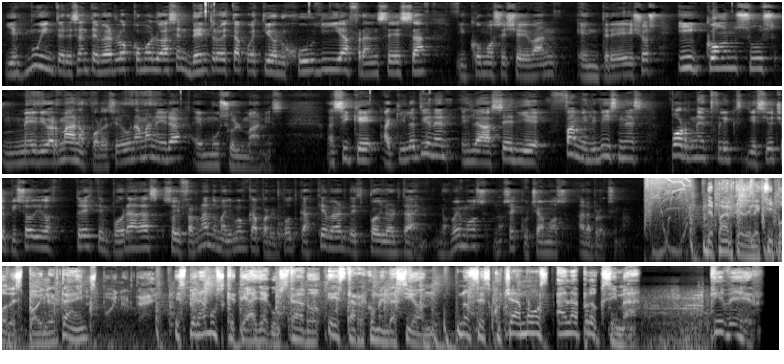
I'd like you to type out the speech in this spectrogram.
Y es muy interesante verlos cómo lo hacen dentro de esta cuestión judía, francesa y cómo se llevan entre ellos y con sus medio hermanos, por decirlo de una manera, eh, musulmanes. Así que aquí lo tienen, es la serie Family Business por Netflix, 18 episodios, 3 temporadas. Soy Fernando Malimonca para el podcast Que Ver de Spoiler Time. Nos vemos, nos escuchamos a la próxima. De parte del equipo de Spoiler Time, esperamos que te haya gustado esta recomendación. Nos escuchamos a la próxima. Que Ver.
